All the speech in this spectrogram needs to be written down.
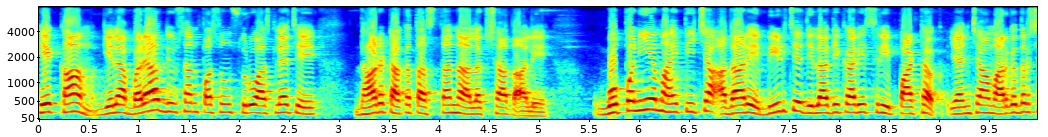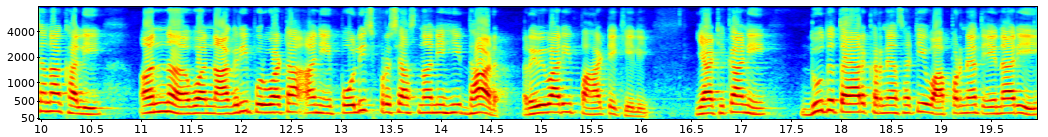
हे काम गेल्या बऱ्याच दिवसांपासून सुरू असल्याचे धाड टाकत असताना लक्षात आले. गोपनीय माहितीच्या आधारे बीडचे जिल्हाधिकारी श्री पाठक यांच्या मार्गदर्शनाखाली अन्न व नागरी पुरवठा आणि पोलीस प्रशासनाने ही धाड रविवारी पहाटे केली. या ठिकाणी दूध तयार करण्यासाठी वापरण्यात येणारी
